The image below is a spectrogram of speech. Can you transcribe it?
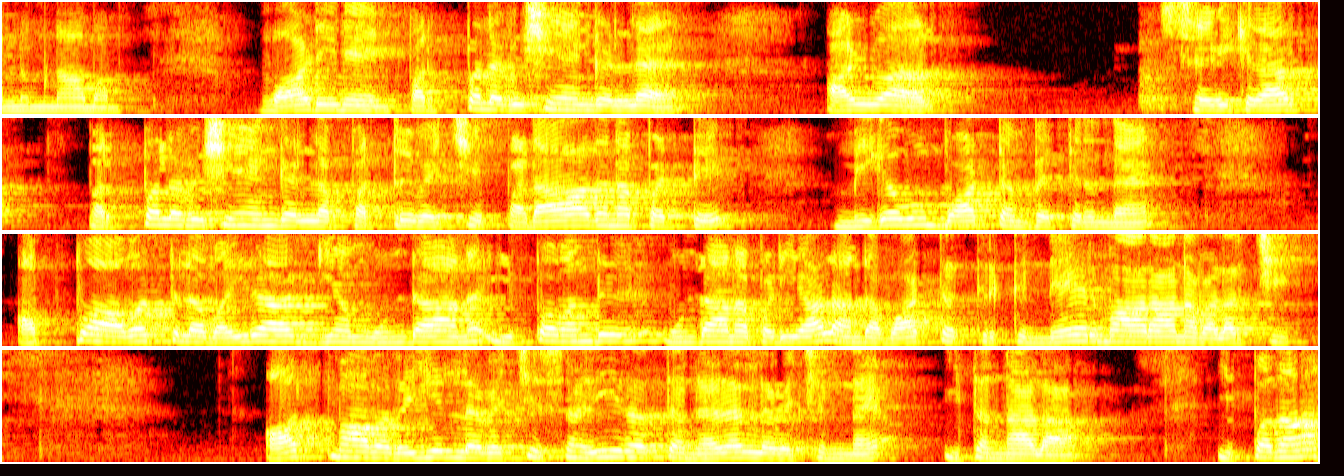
என்னும் நாமம். வாடினேன் பற்பல விஷயங்களில் ஆழ்வார் சேவிக்கிறார். பற்பல விஷயங்களில் பற்று வச்சு படாதனப்பட்டு மிகவும் வாட்டம் பெற்றிருந்தேன். அப்போ அவத்தில் வைராக்கியம் உண்டான இப்போ வந்து உண்டானபடியால் அந்த வாட்டத்திற்கு நேர்மாறான வளர்ச்சி. ஆத்மாவை வெயிலில் வச்சு சரீரத்தை நிழலில் வச்சுருந்தேன் இத்தனை நாளாக இப்போ தான்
